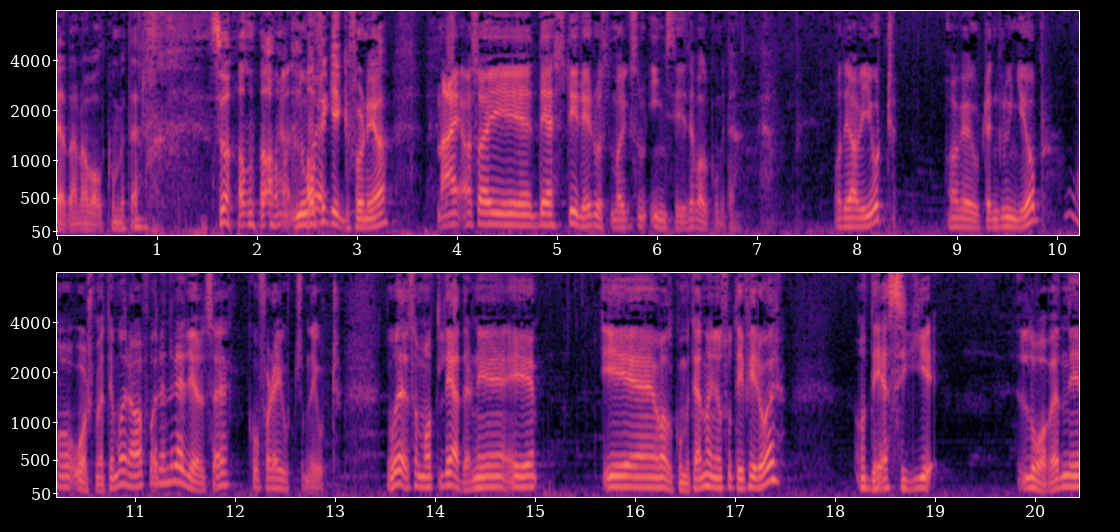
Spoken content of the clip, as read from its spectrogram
lederen av valgkomiteen. Så han, han, Ja, han fikk ikke fornya. Nei, altså det er styret i Rosenborg som innstiller til valgkomité. Og det har vi gjort. Og vi har gjort en grundig jobb. Og årsmøtet i morgen får en redegjørelse hvorfor det er gjort som det er gjort. Nå er det som at lederen i, i, i valgkomiteen han har sittet i fire år, og det sier loven i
